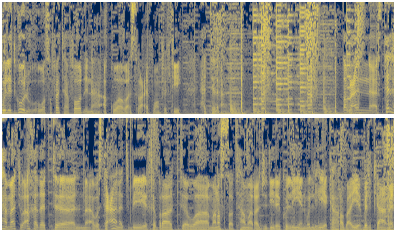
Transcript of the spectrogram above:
واللي تقول وصفتها فورد إنها أقوى وأسرع اف 150 حتى الآن. طبعا استلهمت وأخذت واستعانت بخبرات ومنصة هامر الجديدة كليا واللي هي كهربائية بالكامل.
